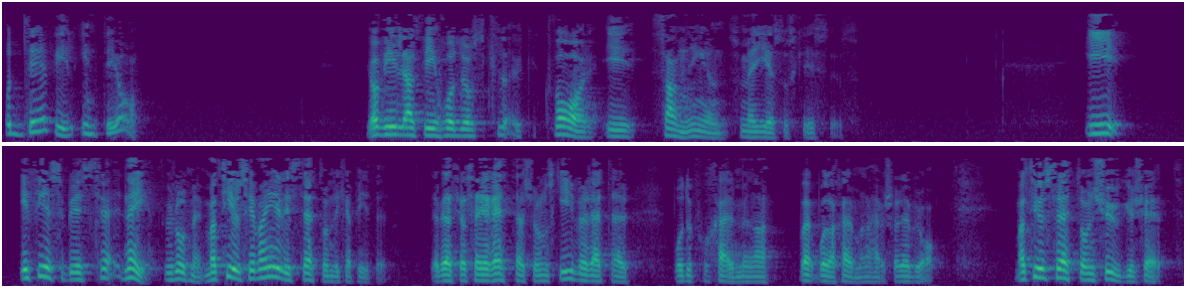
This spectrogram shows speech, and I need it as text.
Och det vill inte jag jag vill att vi håller oss kvar i sanningen som är Jesus Kristus. I Efesierbrevets nej förlåt mig Matteus evangeliets trettonde kapitel. Det är bäst jag säger rätt här så de skriver rätt här både på skärmarna båda skärmarna här så det är bra. Matteus 13, 20, 21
